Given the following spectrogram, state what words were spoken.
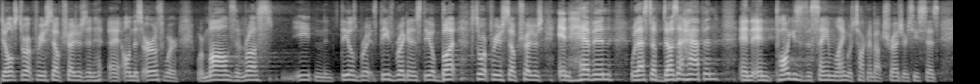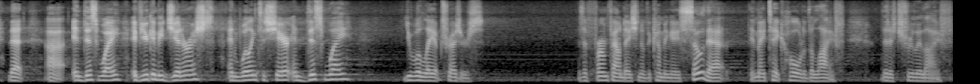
don't store up for yourself treasures in, uh, on this earth where, where moths and rust eat and thieves break, thieves break in and steal, but store up for yourself treasures in heaven where that stuff doesn't happen. And, and Paul uses the same language talking about treasures. He says that uh, in this way, if you can be generous and willing to share in this way, you will lay up treasures as a firm foundation of the coming age so that they may take hold of the life that is truly life.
